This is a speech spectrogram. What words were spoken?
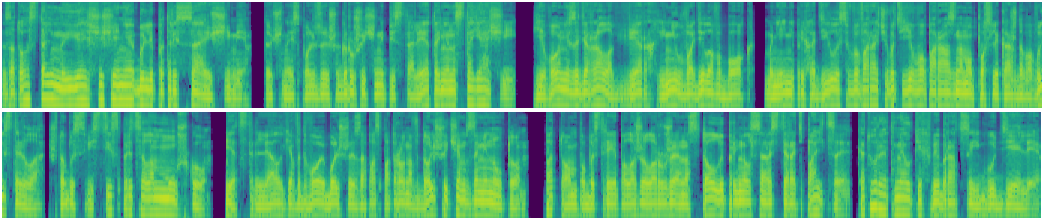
Зато остальные ощущения были потрясающими. Точно используешь игрушечный пистолет, а не настоящий. Его не задирало вверх и не уводило в бок. Мне не приходилось выворачивать его по-разному после каждого выстрела, чтобы свести с прицелом мушку. И отстрелял я вдвое больше запас патронов дольше, чем за минуту. Потом побыстрее положил оружие на стол и принялся растирать пальцы, которые от мелких вибраций гудели.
